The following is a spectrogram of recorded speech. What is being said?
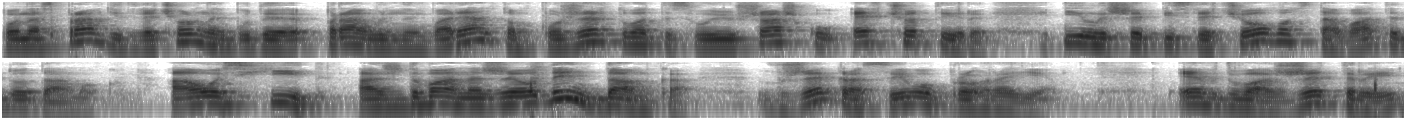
Бо насправді для чорних буде правильним варіантом пожертвувати свою шашку F4 і лише після чого ставати до дамок. А ось хід H2 на G1 дамка вже красиво програє. F2 G3.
